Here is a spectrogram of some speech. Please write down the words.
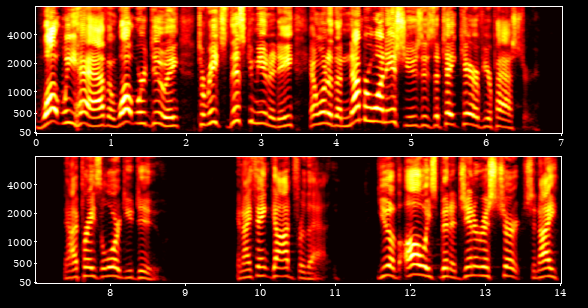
what we have and what we're doing to reach this community. And one of the number one issues is to take care of your pastor. Now, I praise the Lord you do. And I thank God for that. You have always been a generous church, and I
